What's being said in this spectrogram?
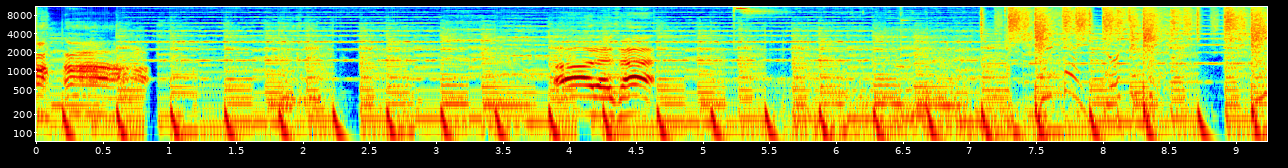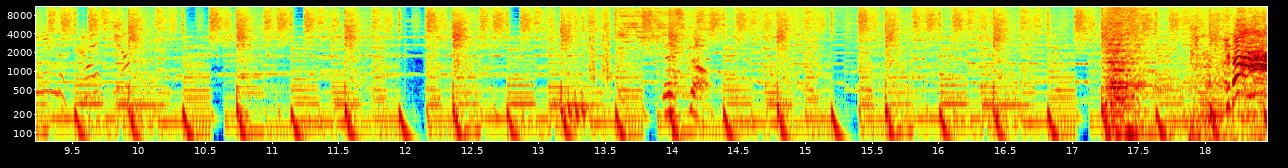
Oh, that's hot. Let's go. Ah!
